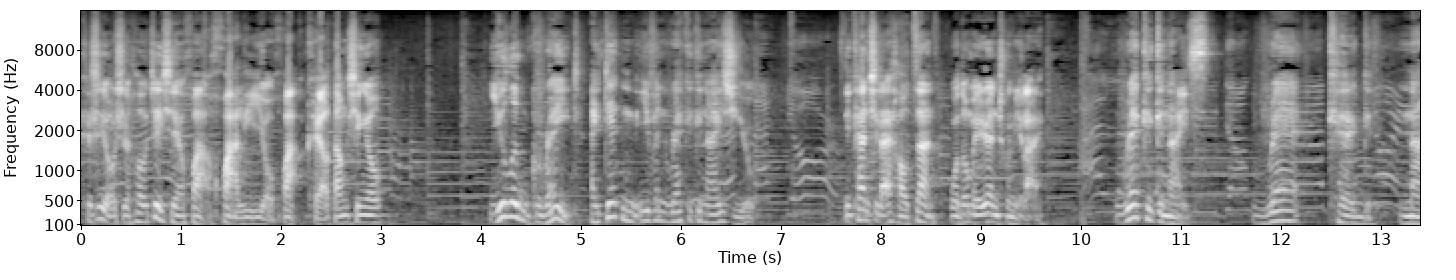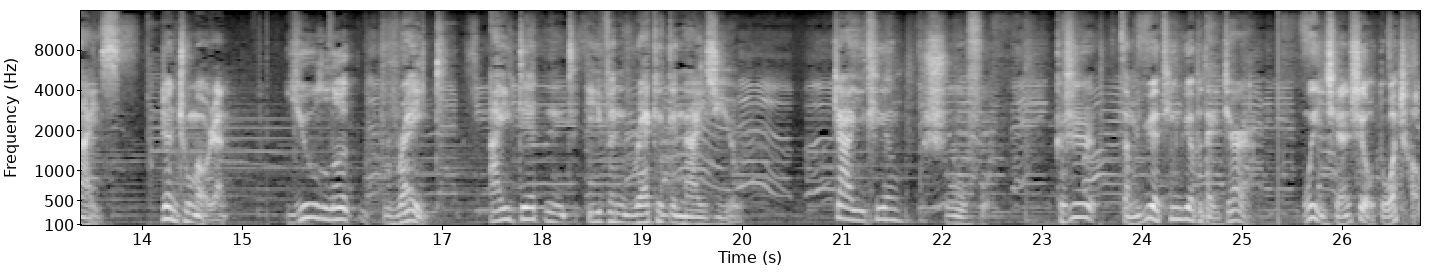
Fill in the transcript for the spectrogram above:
可是有时候这些话话里有话，可要当心哟。You look great. I didn't even recognize you. 你看起来好赞，我都没认出你来。Recognize, recognize，认出某人。You look great. I didn't even recognize you. 乍一听舒服，可是怎么越听越不得劲儿啊？我以前是有多丑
